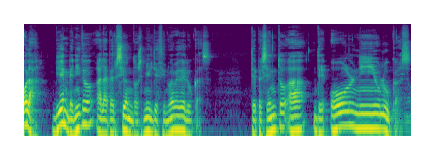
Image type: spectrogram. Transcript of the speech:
Hola, bienvenido a la versión 2019 de Lucas. Te presento a The All New Lucas.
